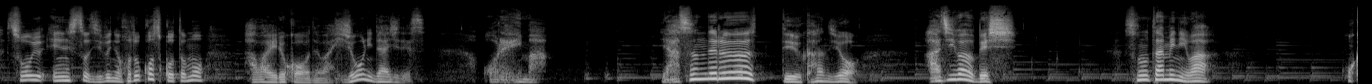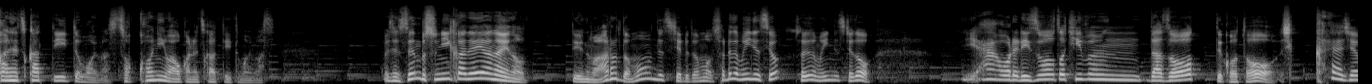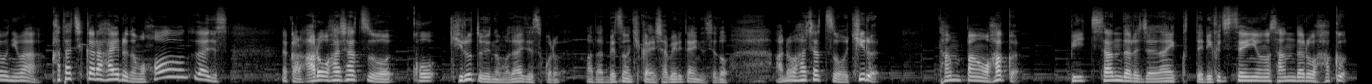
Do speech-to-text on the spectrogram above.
そういう演出を自分に施すこともハワイ旅行では非常に大事です。俺今、休んでるっていう感じを味わうべし。そのためには、お金使っていいと思います。そこにはお金使っていいと思います。別に全部スニーカーでええやないのっていうのもあると思うんですけれども、それでもいいですよ。それでもいいんですけど、いやー、俺リゾート気分だぞってことをしっかり味わうには、形から入るのも本当大事です。だからアロハシャツをこう着るというのも大事です。これまた別の機会に喋りたいんですけど、アロハシャツを着る、短パンを履く、ビーチサンダルじゃなくて陸地専用のサンダルを履く、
